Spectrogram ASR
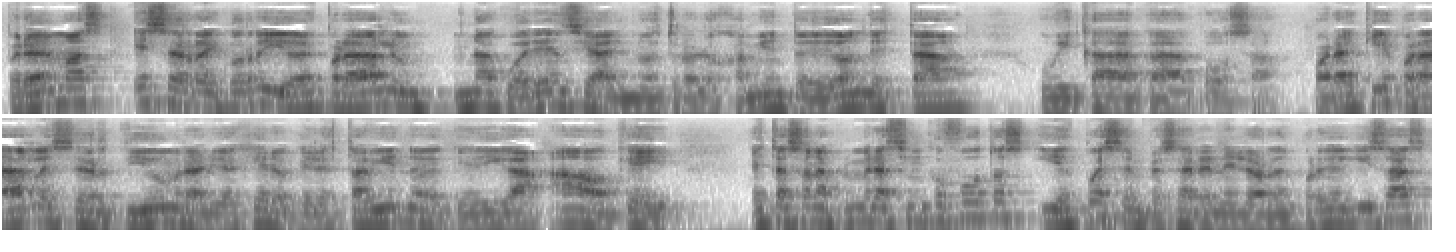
Pero además, ese recorrido es para darle una coherencia a nuestro alojamiento de dónde está ubicada cada cosa. ¿Para qué? Para darle certidumbre al viajero que lo está viendo de que diga, ah, ok, estas son las primeras cinco fotos y después empezar en el orden, porque quizás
